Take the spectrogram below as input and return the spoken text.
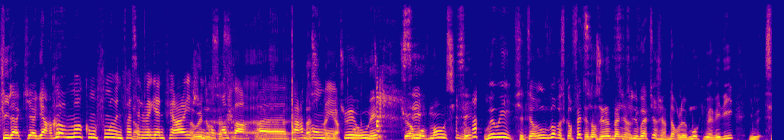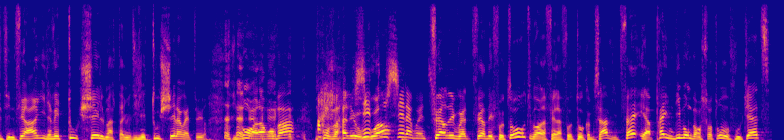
qu'il a, qui a gardé. Comment confondre une Facel Vega et une Ferrari Ah Je oui, ne non, comprends pas. Euh, pardon, mais. Tu es où Mais Tu es en mouvement aussi, c'est- non Oui, oui, j'étais en mouvement parce qu'en fait, T'es dans une autre bagnole. C'est une voiture, j'adore le mot qu'il m'avait dit. C'était une Ferrari, il avait touché le matin. Il me dit J'ai touché la voiture. Je dis Bon, alors on va, on va aller au J'ai bois. touché la voiture. Faire des, faire des photos, tu vois, on a fait la photo comme ça, vite fait, et après il me dit bon ben on se retrouve au Fouquet's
